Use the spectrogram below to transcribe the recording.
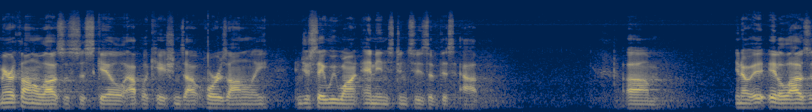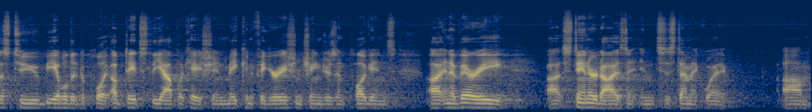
Marathon allows us to scale applications out horizontally and just say we want n instances of this app. Um, you know, it, it, allows us to be able to deploy updates to the application, make configuration changes and plugins uh, in a very uh, standardized and systemic way. Um,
